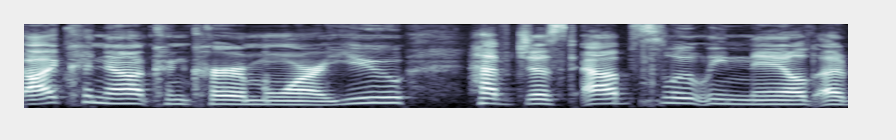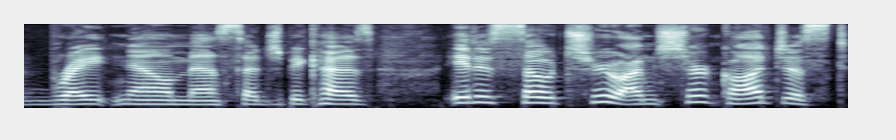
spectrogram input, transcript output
I cannot concur more. You have just absolutely nailed a right now message because it is so true. I'm sure God just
